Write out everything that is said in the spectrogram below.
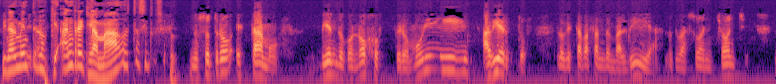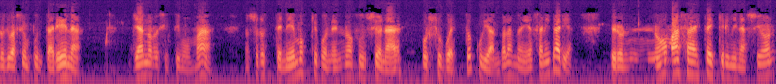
finalmente los que han reclamado esta situación. Nosotros estamos viendo con ojos pero muy abiertos lo que está pasando en Valdivia, lo que pasó en Chonche, lo que pasó en Punta Arena. Ya no resistimos más nosotros tenemos que ponernos a funcionar, por supuesto, cuidando las medidas sanitarias, pero no más a esta discriminación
